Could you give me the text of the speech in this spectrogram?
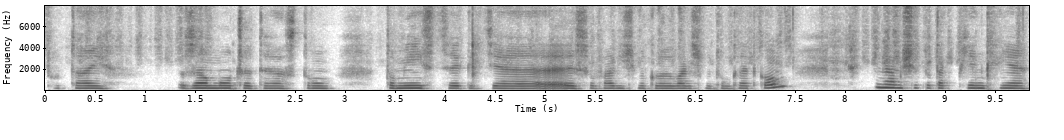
tutaj zamoczę teraz tą, to miejsce, gdzie rysowaliśmy, kolorowaliśmy tą kredką nam się to tak pięknie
